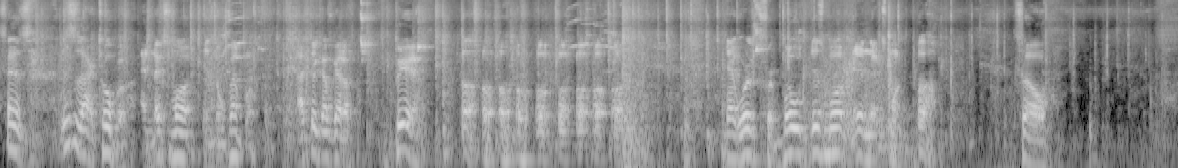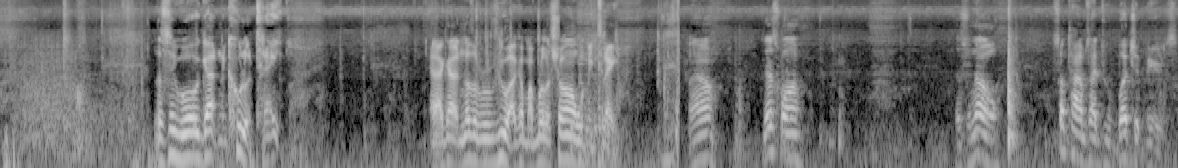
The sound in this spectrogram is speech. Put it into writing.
says this is October, and next month is November. I think I've got a beer. Oh, oh, oh, oh, oh, oh, oh, oh, oh. That works for both this month and next month. Oh. So, let's see what we got in the cooler today. And I got another review. I got my brother Sean with me today. Well, this one, as you know, sometimes I do budget beers.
